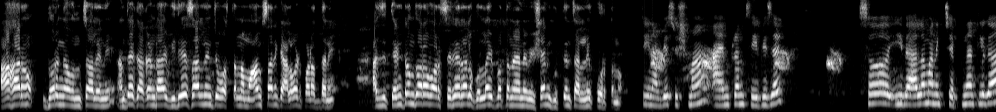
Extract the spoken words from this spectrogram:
ఆహారం దూరంగా ఉంచాలని. అంతేకాకుండా విదేశాల నుంచి వస్తున్న మాంసానికి అలవాటు పడొద్దని. అది తినటం ద్వారా వారి శరీరాలు గుల్లైపోతున్నాయనే విషయాన్ని గుర్తించాలని కోరుతున్నాం. Sri Navya Sushma I'm from CBZ so ఈవేళ మనకి చెప్పినట్లుగా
